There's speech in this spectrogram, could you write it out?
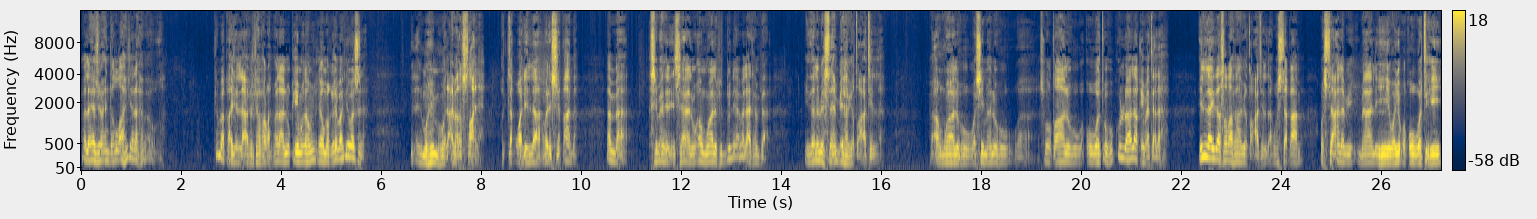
فلا يزن عند الله جناح بعوضة كما قال جل في الكفرة فلا نقيم لهم يوم القيامة وزنا. المهم هو العمل الصالح والتقوى لله والاستقامة. أما سمن الإنسان وأمواله في الدنيا فلا تنفع إذا لم يستعن بها في طاعة الله. فأمواله وسمنه وسلطانه وقوته كلها لا قيمة لها. إلا إذا صرفها في طاعة الله واستقام واستعان بماله وقوته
